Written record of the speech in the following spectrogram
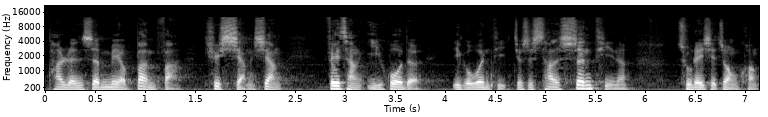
他人生没有办法去想象，非常疑惑的一个问题，就是他的身体呢出了一些状况。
